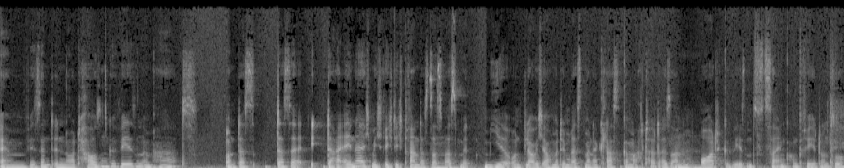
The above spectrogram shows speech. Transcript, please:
ähm, wir sind in Nordhausen gewesen im Harz. Und das, das, da erinnere ich mich richtig dran, dass das mhm. was mit mir und glaube ich auch mit dem Rest meiner Klasse gemacht hat. Also an einem mhm. Ort gewesen zu sein, konkret und so.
